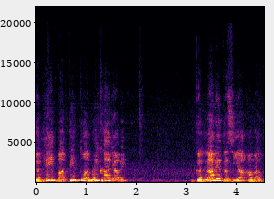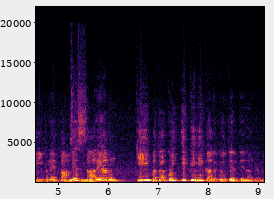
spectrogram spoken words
ਗੱਲੀ ਬਾਤੀ ਤੁਹਾਨੂੰ ਹੀ ਖਾ ਜਾਵੇ। ਗੱਲਾਂ ਨੇ ਦਸੀਆਂ ਅਮਰਦੀਪ ਨੇ ਭਾਵੇਂ ਸਾਰਿਆਂ ਨੂੰ ਕੀ ਪਤਾ ਕੋਈ ਇੱਕ ਹੀ ਗੱਲ ਕੋਈ ਦਿਲ ਤੇ ਲਾ ਜਾਵੇ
